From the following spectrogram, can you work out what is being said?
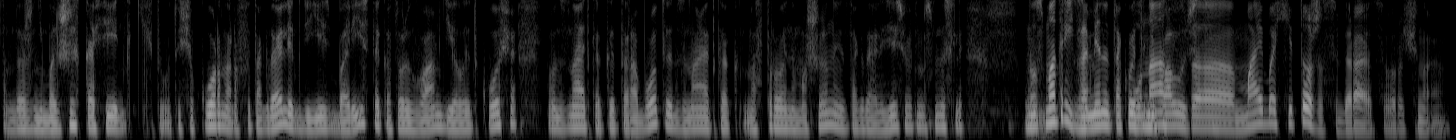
там даже небольших кофеин, каких-то вот еще корнеров и так далее, где есть бариста, который вам делает кофе, он знает, как это работает, знает, как настроена машина и так далее. Здесь в этом смысле ну, смотрите, замены такой-то не получится. У нас Майбахи тоже собираются вручную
